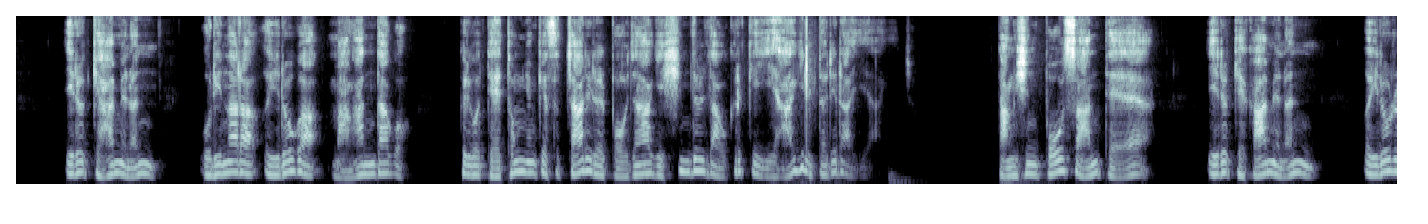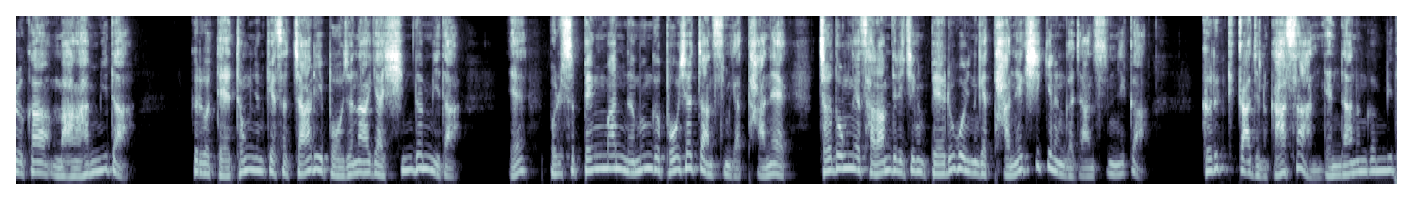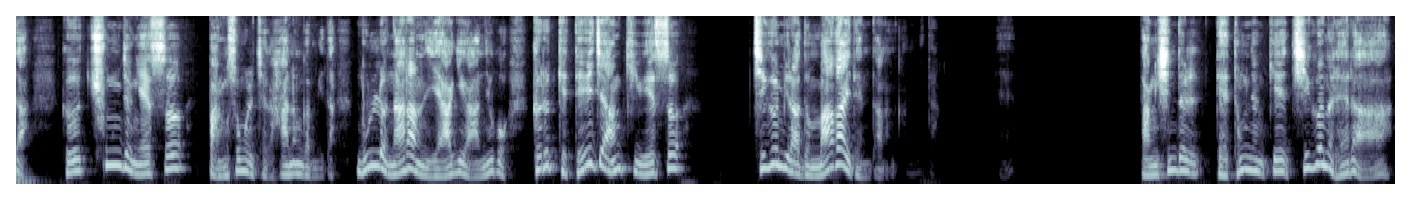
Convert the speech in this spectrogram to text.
이렇게 하면 은 우리나라 의료가 망한다고 그리고 대통령께서 자리를 보장하기 힘들다고 그렇게 이야기를 드리라 이야기. 당신 보스한테 이렇게 가면 은 의료를가 망합니다. 그리고 대통령께서 자리 보존하기가 힘듭니다. 예? 벌써 100만 넘은 거 보셨지 않습니까 탄핵. 저 동네 사람들이 지금 배르고 있는 게 탄핵시키는 거지 않습니까 그렇게까지는 가서 안 된다는 겁니다. 그 충정에서 방송을 제가 하는 겁니다. 물러나라는 이야기가 아니고 그렇게 되지 않기 위해서 지금이라도 막아야 된다는 거. 당신들 대통령께 직언을 해라.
